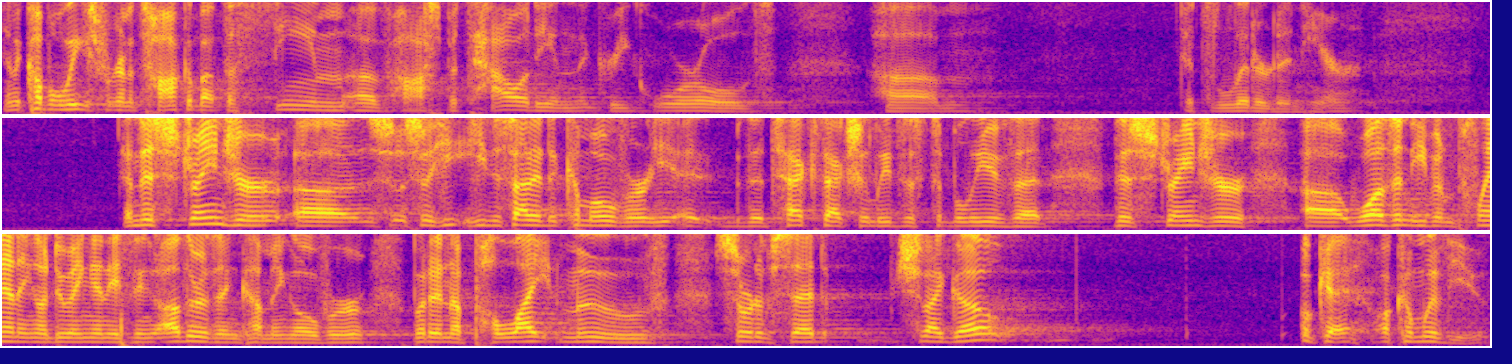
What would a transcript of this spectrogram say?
In a couple weeks, we're going to talk about the theme of hospitality in the Greek world. Um, it's littered in here. And this stranger, uh, so, so he, he, decided to come over. He, uh, the text actually leads us to believe that this stranger uh, wasn't even planning on doing anything other than coming over, but in a polite move, sort of said, Should I go? Okay, I'll come with you.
